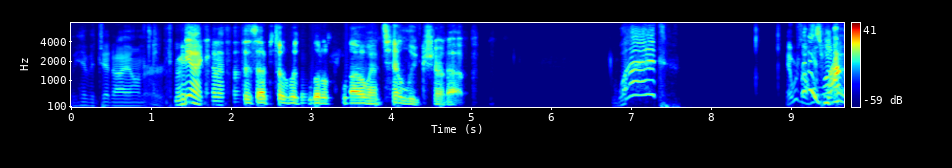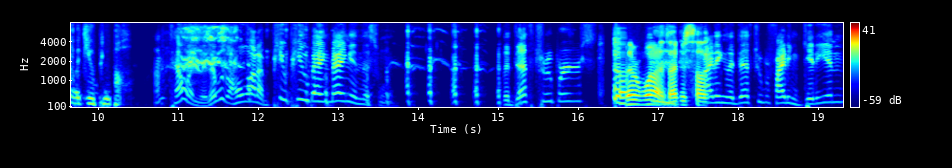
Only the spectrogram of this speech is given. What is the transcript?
We have a Jedi on Earth. For me, I kind of thought this episode was a little slow until Luke showed up. What? There was a What whole is wrong of- with you people? I'm telling you, there was a whole lot of pew pew bang bang in this one. the Death Troopers There was. I just thought. fighting the Death Trooper, fighting Gideon.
